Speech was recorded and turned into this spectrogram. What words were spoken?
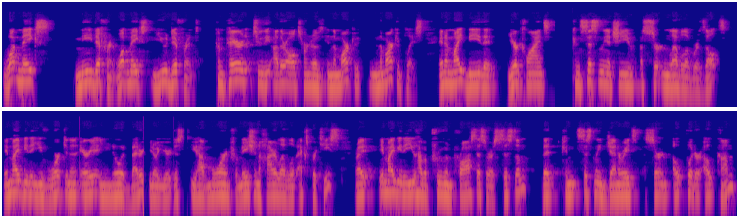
what makes me different? What makes you different compared to the other alternatives in the market, in the marketplace? And it might be that your clients consistently achieve a certain level of results. It might be that you've worked in an area and you know it better. You know, you're just, you have more information, a higher level of expertise, right? It might be that you have a proven process or a system that consistently generates a certain output or outcome.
